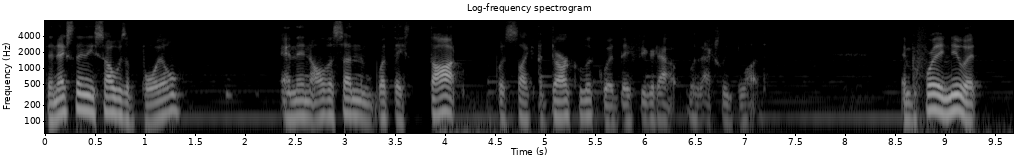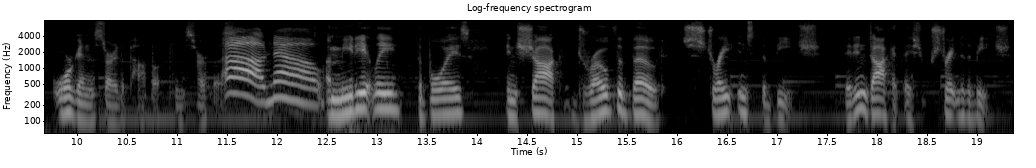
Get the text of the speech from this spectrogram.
The next thing they saw was a boil, and then all of a sudden, what they thought was like a dark liquid they figured out was actually blood. And before they knew it, organs started to pop up from the surface. Oh no. Immediately, the boys, in shock, drove the boat straight into the beach. They didn't dock it, they straight into the beach.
